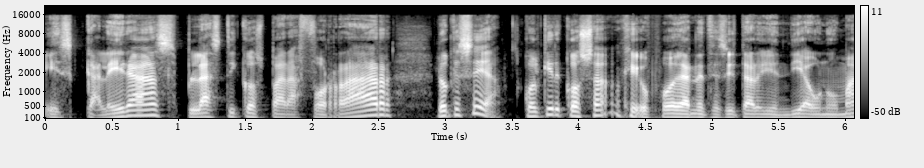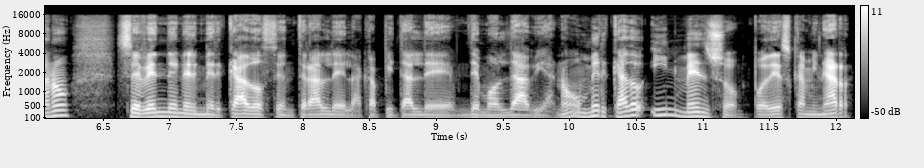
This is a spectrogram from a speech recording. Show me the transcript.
escaleras, plásticos para forrar, lo que sea. Cualquier cosa que pueda necesitar hoy en día un humano se vende en el mercado central de la capital de, Moldavia, ¿no? Un mercado inmenso. Puedes caminar,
